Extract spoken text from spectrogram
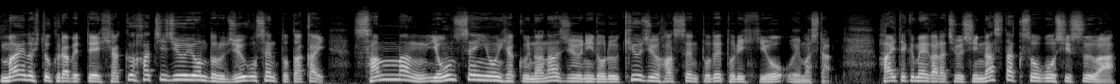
前の日と比べて184ドル15セント高い3万4472ドル98セントで取引を終えました。ハイテク銘柄中心ナスダック総合指数は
